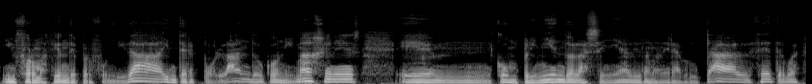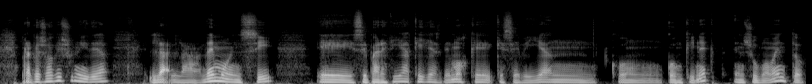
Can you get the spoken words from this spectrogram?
información de profundidad, interpolando con imágenes, em, comprimiendo la señal de una manera brutal, etc. para que os hagáis una idea, la demo en sí eh, se parecía a aquellas demos que, se veían con, Kinect en su momento,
